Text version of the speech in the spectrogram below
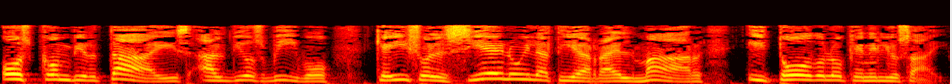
os convirtáis al Dios vivo que hizo el cielo y la tierra, el mar y todo lo que en ellos hay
